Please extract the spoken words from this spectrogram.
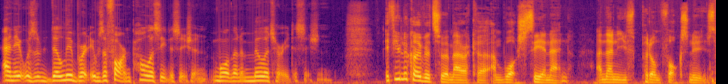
And it was a deliberate. It was a foreign policy decision more than a military decision. If you look over to America and watch CNN, and then you put on Fox News,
